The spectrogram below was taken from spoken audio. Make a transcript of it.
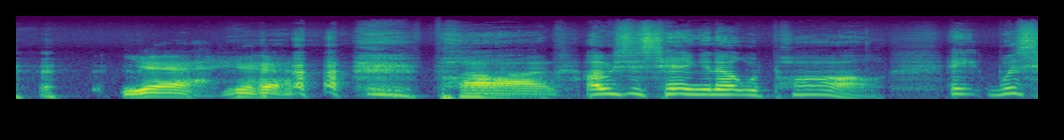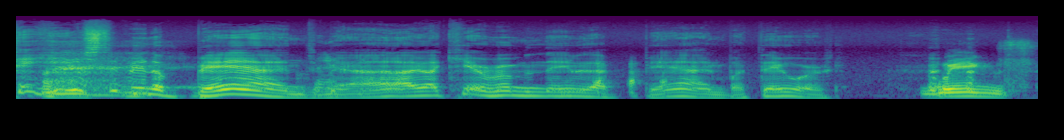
yeah, yeah, Paul. Uh, I was just hanging out with Paul. Hey, was he? He used to be in a band, man. I, I can't remember the name of that band, but they were. wings.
